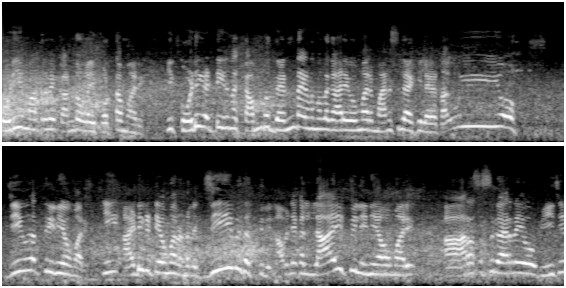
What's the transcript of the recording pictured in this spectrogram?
കൊടിയും മാത്രമേ കണ്ടുള്ളൂ ഈ പൊട്ടന്മാര്. ഈ കൊടി കെട്ടിയിരുന്ന കമ്പ് ദണ്ടയാണെന്നുള്ള കാര്യം ഇവന്മാർ മനസ്സിലാക്കിയില്ല കേട്ടാ. അയ്യോ ജീവിതത്തിൽ ഇനിയവന്മാർ ഈ അടി കിട്ടിയവന്മാരുണ്ടല്ലോ ജീവിതത്തിൽ അവന്റെയൊക്കെ ലൈഫിൽ ഇനിയവന്മാർ ആർ എസ് എസ്സുകാരനെയോ ബി ജെ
